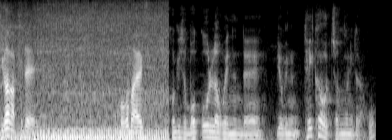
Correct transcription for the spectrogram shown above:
기가 막히대. 먹어봐야지. 거기서 먹고 오려고 했는데 여기는 테이크아웃 전문이더라고.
